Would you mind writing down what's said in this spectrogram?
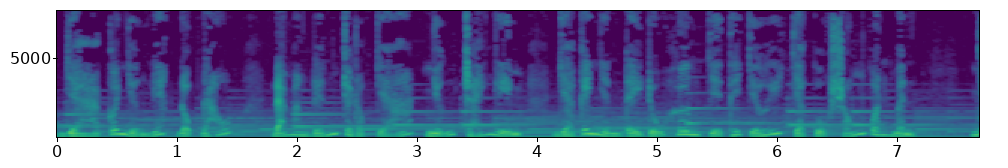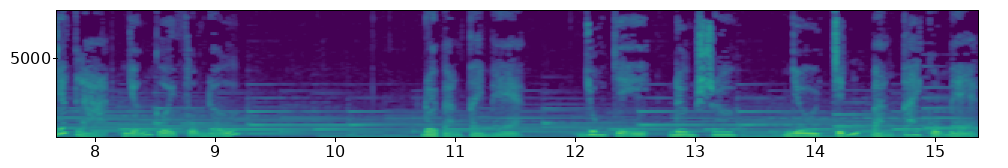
và có những nét độc đáo đã mang đến cho độc giả những trải nghiệm và cái nhìn đầy đủ hơn về thế giới và cuộc sống quanh mình, nhất là những người phụ nữ. Đôi bàn tay mẹ, dung chị đơn sơ như chính bàn tay của mẹ,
